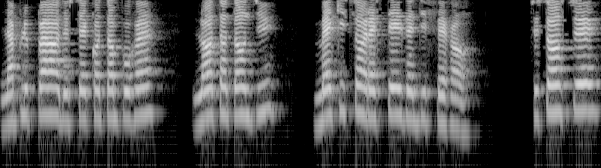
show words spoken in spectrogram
La plupart de ses contemporains l'ont entendu, mais qui sont restés indifférents. Ce sont ceux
